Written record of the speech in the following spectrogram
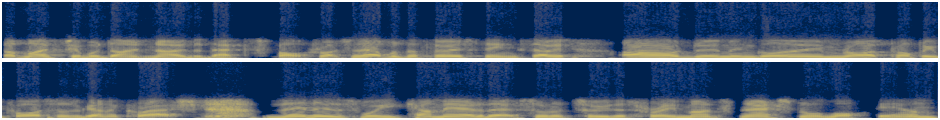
But most people don't know that that's false, right? So that was the first thing. So, oh, doom and gloom, right? Property prices are going to crash. Then, as we come out of that sort of two to three months national lockdown,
